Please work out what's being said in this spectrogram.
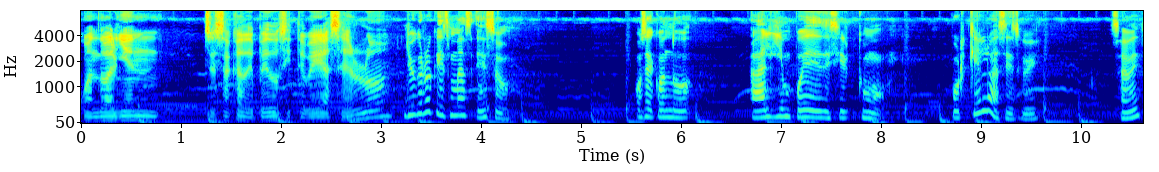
cuando alguien se saca de pedos y te ve hacerlo, Yo creo que es más eso. O sea, cuando alguien puede decir como, ¿por qué lo haces, güey? ¿Sabes?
